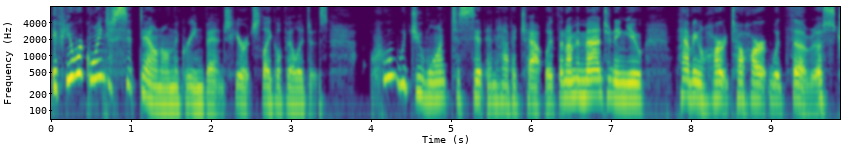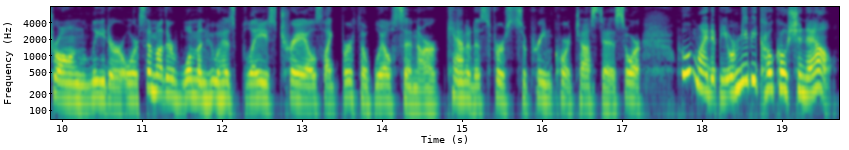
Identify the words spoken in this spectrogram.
if you were going to sit down on the green bench here at Schlegel Villages, who would you want to sit and have a chat with? And I'm imagining you having a heart to heart with a, a, strong leader or some other woman who has blazed trails like Bertha Wilson, our Canada's first Supreme Court Justice, or who might it be? Or maybe Coco Chanel.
